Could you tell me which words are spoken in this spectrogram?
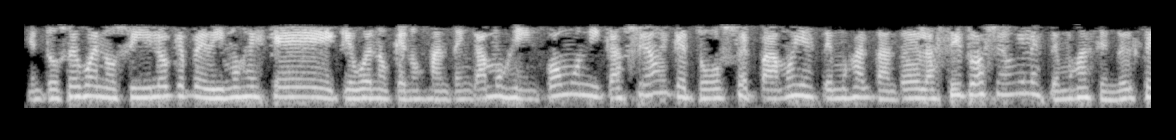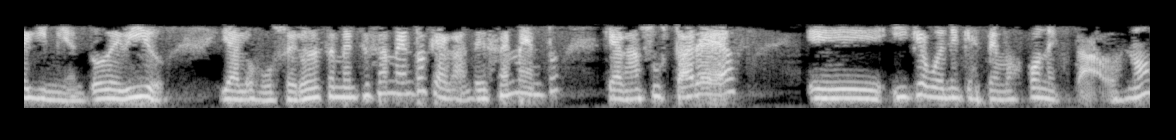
Entonces, bueno, sí lo que pedimos es que, que, bueno, que nos mantengamos en comunicación y que todos sepamos y estemos al tanto de la situación y le estemos haciendo el seguimiento debido. Y a los voceros de cemento y cemento que hagan de cemento que hagan sus tareas eh, y que bueno y que estemos conectados, ¿no?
